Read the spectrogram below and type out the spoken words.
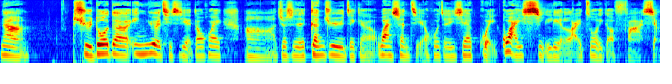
那许多的音乐其实也都会啊，就是根据这个万圣节或者一些鬼怪系列来做一个发想，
